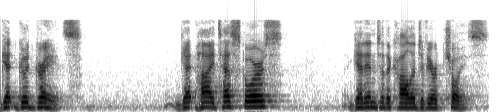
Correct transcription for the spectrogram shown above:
get good grades. Get high test scores, get into the college of your choice.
